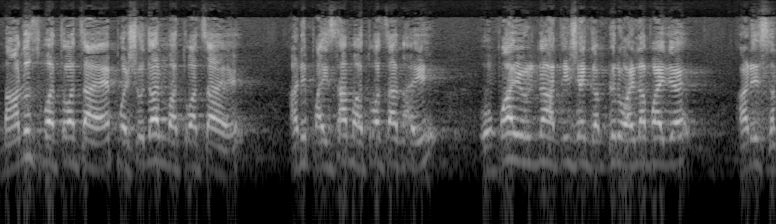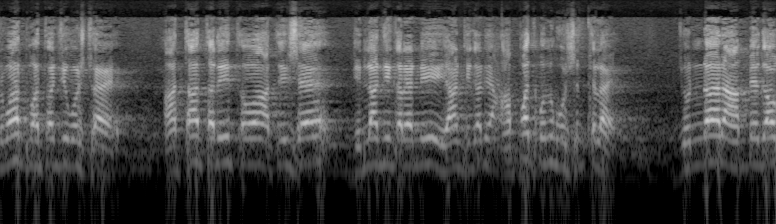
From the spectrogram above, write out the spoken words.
माणूस महत्त्वाचा आहे पशुधन महत्त्वाचा आहे आणि पैसा महत्त्वाचा नाही. उपाययोजना अतिशय गंभीर व्हायला पाहिजे. आणि सर्वात महत्वाची गोष्ट आहे आता तरी तो अतिशय जिल्हाधिकाऱ्यांनी या ठिकाणी आपत म्हणून घोषित केलाय. जुन्नर आंबेगाव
